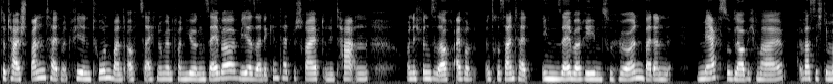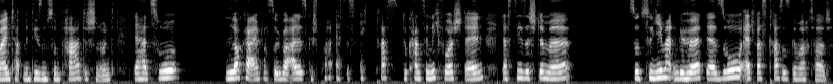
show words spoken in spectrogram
total spannend, halt mit vielen Tonbandaufzeichnungen von Jürgen selber, wie er seine Kindheit beschreibt und die Taten. Und ich finde es auch einfach interessant, halt ihn selber reden zu hören, weil dann merkst du, glaube ich mal, was ich gemeint habe mit diesem Sympathischen. Und der hat so locker einfach so über alles gesprochen. Es ist echt krass. Du kannst dir nicht vorstellen, dass diese Stimme so zu jemandem gehört, der so etwas Krasses gemacht hat.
